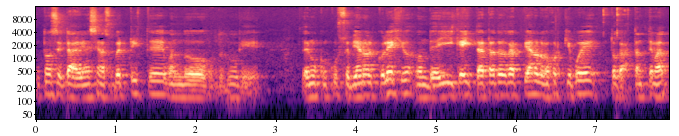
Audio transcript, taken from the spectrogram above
Entonces, claro, hay una escena súper triste cuando, tuvo que tener un concurso de piano del colegio, donde ahí Keita trata de tocar piano lo mejor que puede, toca bastante mal.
